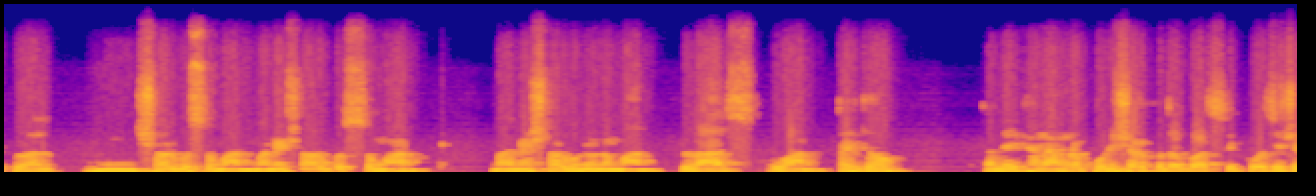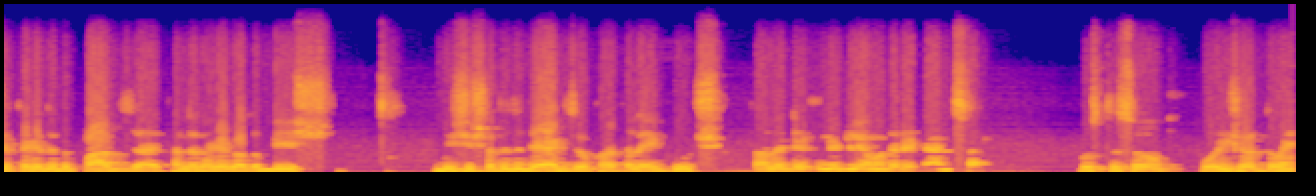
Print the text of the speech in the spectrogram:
ইকুয়াল সর্বোচ্চ মান মানে সর্বোচ্চ মান মানে সর্বনিম্ন মান প্লাস ওয়ান তাই তো? তাহলে এখানে আমরা পরিসর কত পাচ্ছি? পঁচিশের থেকে যদি পাঁচ যায়, তাহলে থাকে কত? বিশ। বিশের সাথে যদি এক যোগ হয়, তাহলে একুশ। তাহলে ডেফিনেটলি আমাদের এটা অ্যান্সার বুঝতেছো? পরিসর তুমি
